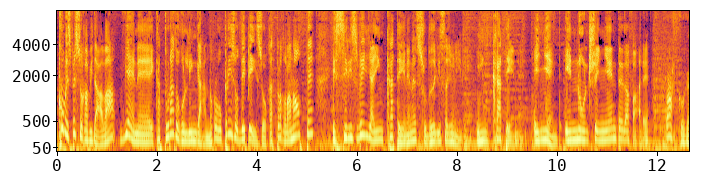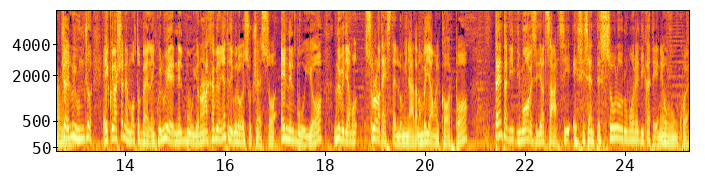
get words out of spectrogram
Come spesso capitava, viene catturato con l'inganno, proprio preso de peso, catturato la notte e si risveglia in catene nel sud degli Stati Uniti. In catene. E niente. E non c'è niente da fare. Porco cane. Cioè, lui un giorno. E quella scena è molto bella, in cui lui è nel buio, non ha capito niente di quello che è successo. È nel buio, noi vediamo solo la testa illuminata, non vediamo il corpo. Tenta di, di muoversi, di alzarsi e si sente solo rumore di catene ovunque.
